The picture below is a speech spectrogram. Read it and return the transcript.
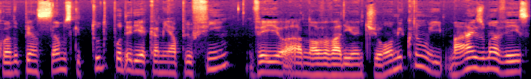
Quando pensamos que tudo poderia caminhar para o fim, veio a nova variante Ômicron e, mais uma vez,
